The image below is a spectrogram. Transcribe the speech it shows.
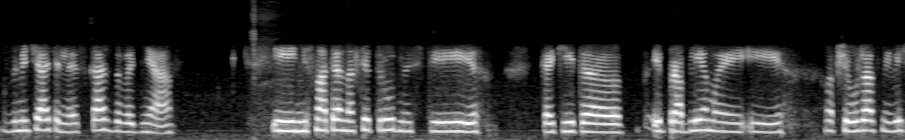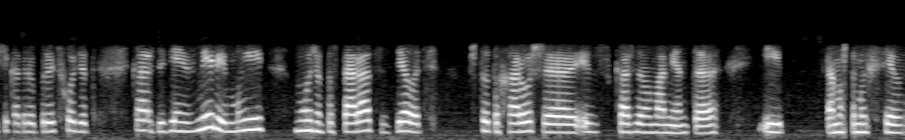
замечательное с каждого дня. И несмотря на все трудности какие-то и проблемы, и вообще ужасные вещи, которые происходят каждый день в мире, мы можем постараться сделать что-то хорошее из каждого момента. И потому что мы все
